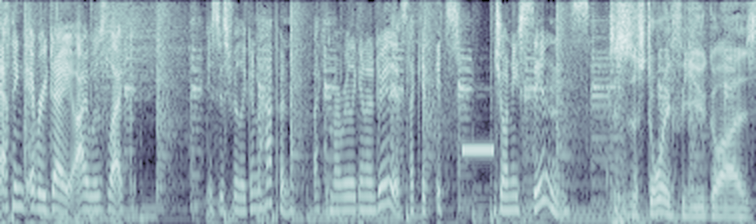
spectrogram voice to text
I think every day I was like, is this really going to happen? Like, am I really going to do this? Like, it, it's Johnny Sins. This is a story for you guys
